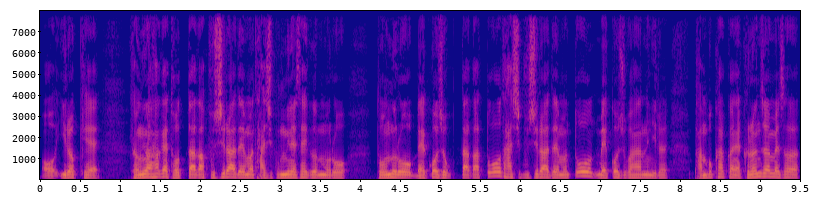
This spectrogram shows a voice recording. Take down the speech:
어 이렇게 경영하게 뒀다가 부실화되면 다시 국민의 세금으로 돈으로 메꿔줬다가 또 다시 부실화되면 또 메꿔주고 하는 일을 반복할 거냐 그런 점에서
